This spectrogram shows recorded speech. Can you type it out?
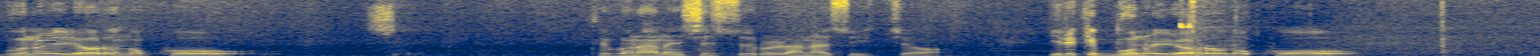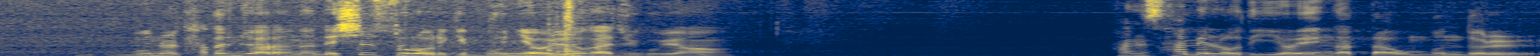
문을 열어놓고 시- 퇴근하는 실수를 안 할 수 있죠. 이렇게 문을 열어놓고 문을 닫은 줄 알았는데 실수로 이렇게 문이 열려가지고요. 한 3일 어디 여행 갔다 온 분들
